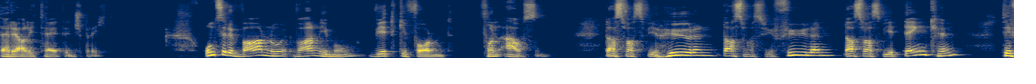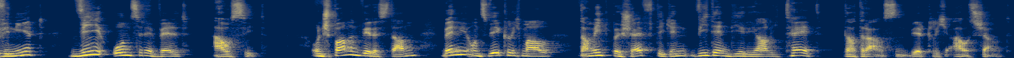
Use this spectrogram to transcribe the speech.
der Realität entspricht. Unsere Wahrnehmung wird geformt von außen. Das, was wir hören, das, was wir fühlen, das, was wir denken, definiert, wie unsere Welt aussieht. Und spannend wird es dann, wenn wir uns wirklich mal damit beschäftigen, wie denn die Realität da draußen wirklich ausschaut.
